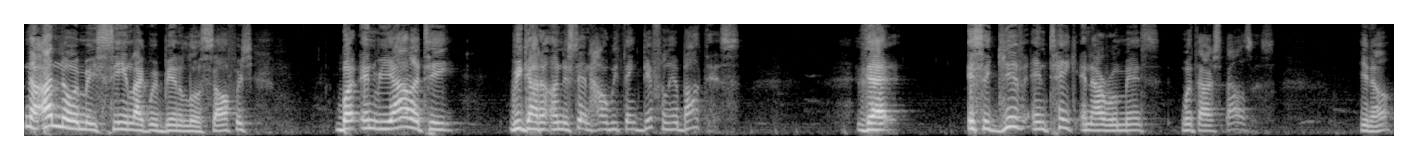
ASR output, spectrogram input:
Now, I know it may seem like we're being a little selfish, but in reality, we got to understand how we think differently about this. That it's a give and take in our romance with our spouses. You know,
